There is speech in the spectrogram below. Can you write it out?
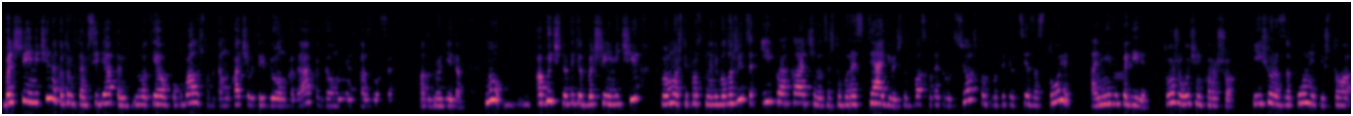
Большие мечи, на которых там сидят, там, ну, вот я его покупала, чтобы там укачивать ребенка, да, когда он у меня отказывался от груди там. Ну, обычно вот эти вот большие мечи, вы можете просто на него ложиться и прокачиваться, чтобы растягивать, чтобы у вас вот это вот все, чтобы вот эти вот все застои, они выходили. Тоже очень хорошо. И еще раз запомните, что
